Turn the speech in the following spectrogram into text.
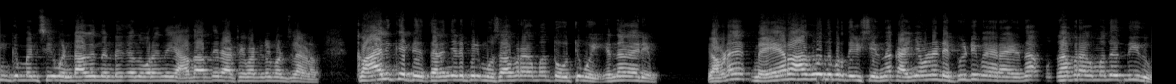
ഇൻകുംബൻസിയും ഉണ്ടാകുന്നുണ്ട് എന്ന് പറയുന്ന യാഥാർത്ഥ്യ രാഷ്ട്രീയ പാർട്ടികൾ മനസ്സിലാക്കണം കാലിക്കറ്റ് തെരഞ്ഞെടുപ്പിൽ മുസാഫർ അഹമ്മദ് തോറ്റുപോയി. എന്താ കാര്യം? അവിടെ മേയറാകുമെന്ന് പ്രതീക്ഷിച്ചിരുന്ന കഴിഞ്ഞ തവണ ഡെപ്യൂട്ടി മേയറായിരുന്ന മുസാഫർ അഹമ്മദ് എന്ത് ചെയ്തു?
